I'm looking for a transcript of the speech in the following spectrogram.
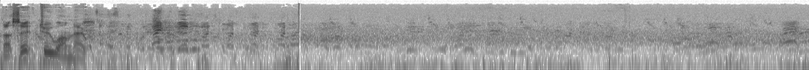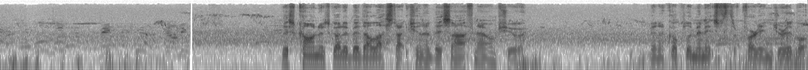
That's it, 2-1 now. This corner's got to be the last action of this half now, I'm sure. Been a couple of minutes for injury, but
